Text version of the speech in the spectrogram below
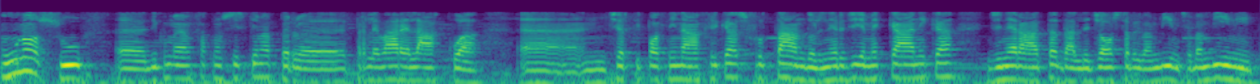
uno su eh, di come hanno fatto un sistema per, eh, per levare l'acqua eh, in certi posti in Africa sfruttando l'energia meccanica generata dalle giostre dei bambini, cioè i bambini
